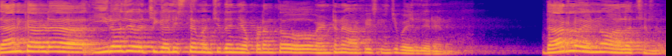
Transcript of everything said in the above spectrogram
దానికి ఆవిడ ఈరోజే వచ్చి గలిస్తే మంచిదని చెప్పడంతో వెంటనే ఆఫీస్ నుంచి బయలుదేరాను. దారిలో ఎన్నో ఆలోచనలు.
